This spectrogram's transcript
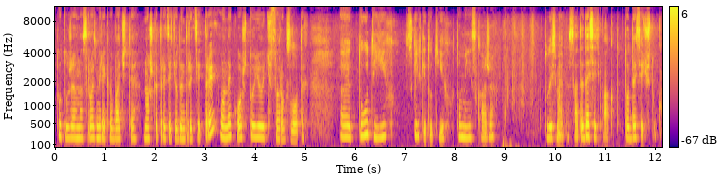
Тут уже в нас розмір, як ви бачите, ножка 31-33, вони коштують 40 злотих. Е, Тут їх, скільки тут їх? Хто мені скаже? Тут десь має писати 10 пак, тобто 10 штук.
